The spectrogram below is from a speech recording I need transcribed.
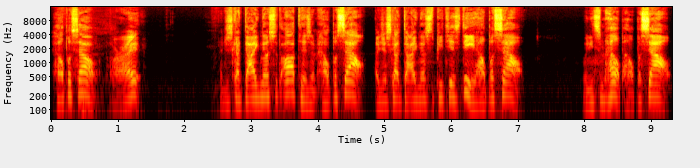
Help us out all right? I just got diagnosed with autism. Help us out. I just got diagnosed with ptsd help us out. We need some help. Help us out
